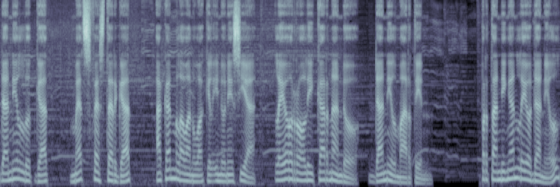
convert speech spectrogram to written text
Daniel Lutgat, Mats Vestergaard, akan melawan wakil Indonesia, Leo Roli Karnando, Daniel Martin. Pertandingan Leo Daniel,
